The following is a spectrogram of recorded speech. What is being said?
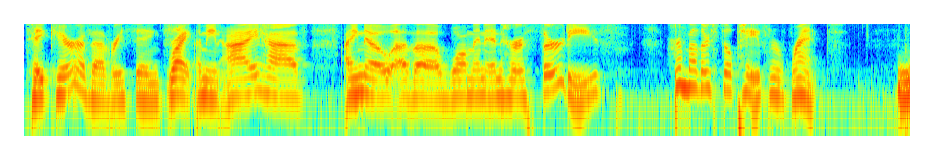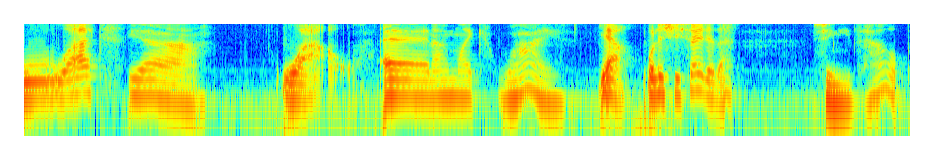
take care of everything. Right. I mean, I have, I know of a woman in her 30s, her mother still pays her rent. What? Yeah. Wow. And I'm like, why? Yeah. What does she say to that? She needs help.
